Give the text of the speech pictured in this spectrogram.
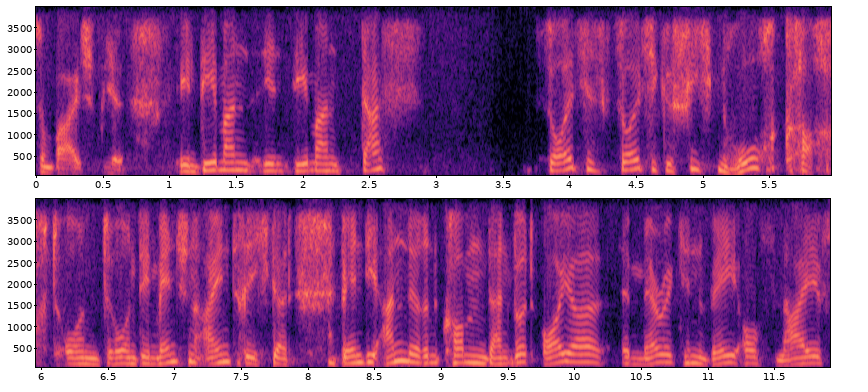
zum Beispiel, indem man, indem man das solche, solche Geschichten hochkocht und, und den Menschen eintrichtert. Wenn die anderen kommen, dann wird euer American Way of Life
